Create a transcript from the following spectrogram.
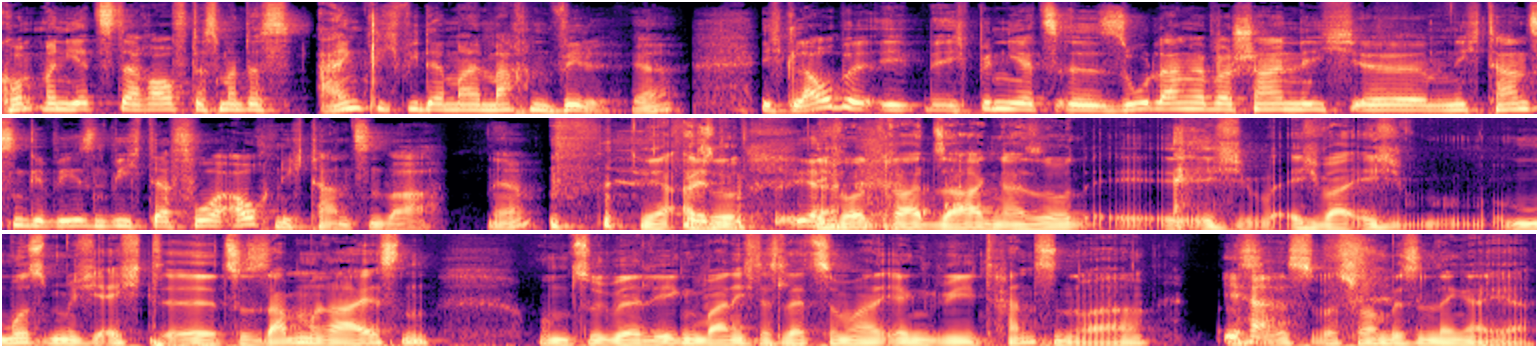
kommt man jetzt darauf, dass man das eigentlich wieder mal machen will. Ja? Ich glaube, ich, bin jetzt äh, so lange wahrscheinlich äh, nicht tanzen gewesen, wie ich davor auch nicht tanzen war. Ja, ja also ja. ich wollte gerade sagen, also ich, ich, war, ich muss mich echt äh, zusammenreißen, um zu überlegen, wann ich das letzte Mal irgendwie tanzen war. Das ja. ist was schon ein bisschen länger her.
